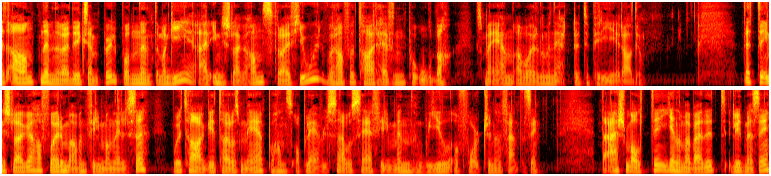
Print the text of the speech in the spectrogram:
Et annet nevneverdig eksempel på den nevnte magi er innslaget hans fra i fjor, hvor han tar hevn på Oda, som er en av våre nominerte til Pri Radio. Dette innslaget har form av en filmanmeldelse, hvor Tage tar oss med på hans opplevelse av å se filmen Wheel of Fortune and Fantasy. Det er som alltid gjennomarbeidet lydmessig,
